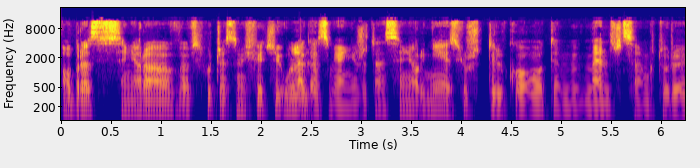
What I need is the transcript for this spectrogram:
obraz seniora we współczesnym świecie ulega zmianie, że ten senior nie jest już tylko tym mędrcem, który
